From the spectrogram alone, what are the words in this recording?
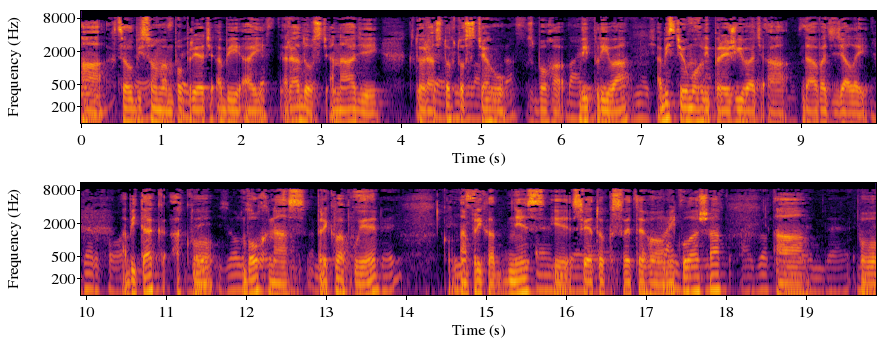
a chcel by som vám popriať, aby aj radosť a nádej, ktorá z tohto vzťahu z Boha vyplýva, aby ste ju mohli prežívať a dávať ďalej. Aby tak, ako Boh nás prekvapuje, Napríklad dnes je Sviatok svätého Mikuláša a po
